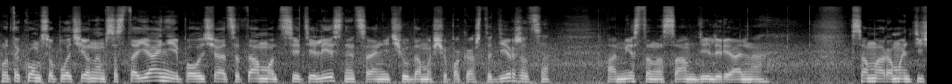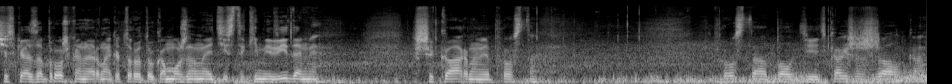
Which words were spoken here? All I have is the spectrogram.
вот таком все плачевном состоянии. Получается, там вот все эти лестницы, они чудом еще пока что держатся. А место на самом деле реально самая романтическая заброшка, наверное, которую только можно найти с такими видами. Шикарными просто. Просто обалдеть, как же жалко.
